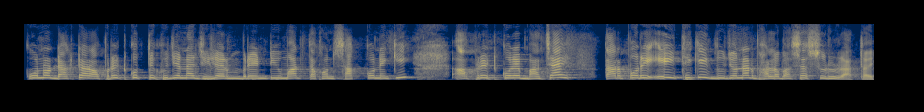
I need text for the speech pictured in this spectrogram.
কোনো ডাক্তার অপারেট করতে খুঁজে না, ঝিলের ব্রেন টিউমার তখন সাক্ষ্য নাকি অপারেট করে বাঁচায়, তারপরে এই থেকেই দুজনার ভালোবাসার শুরু রাত হয়।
